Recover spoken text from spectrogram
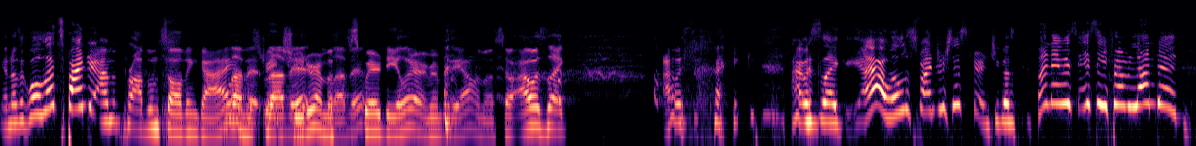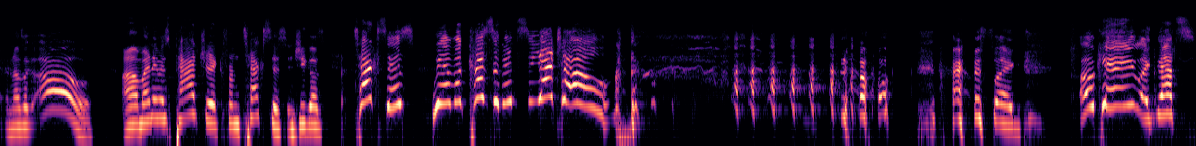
And I was like, well, let's find her. I'm a problem solving guy. Love I'm a it, straight it, shooter. I'm a love it. square dealer. I remember the Alamo. So I was like, I was like, I was like, yeah, well, let's find your sister. And she goes, my name is Izzy from London. And I was like, oh, uh, my name is Patrick from Texas. And she goes, Texas? We have a cousin in Seattle. No. I was like, okay, like that's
